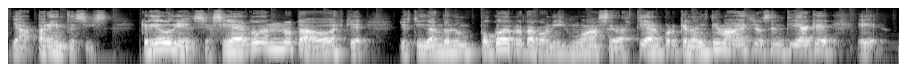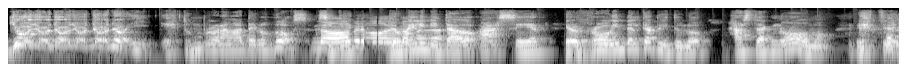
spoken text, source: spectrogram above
Ya, paréntesis. Querida audiencia, si algo han notado es que yo estoy dándole un poco de protagonismo a Sebastián porque la última vez yo sentía que eh, yo, yo, yo, yo, yo, yo, y esto es un programa de los dos. Así que pero yo me he limitado a ser el Robin del capítulo, hashtag no homo, este,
